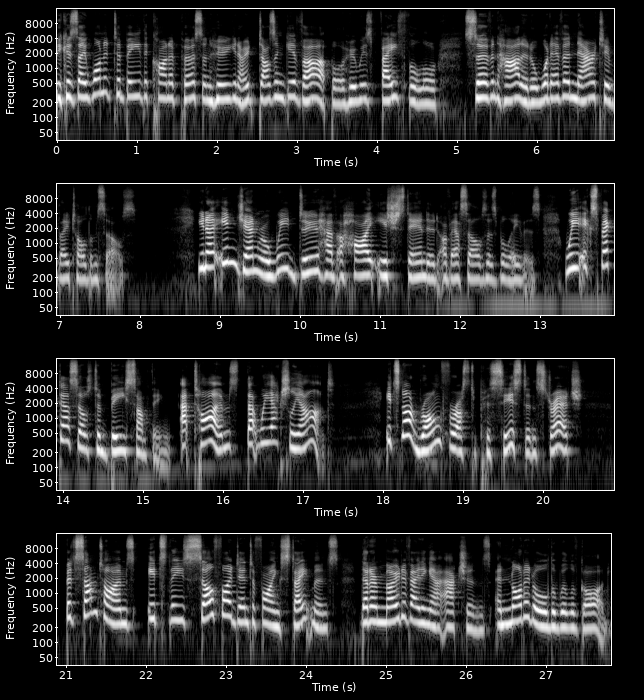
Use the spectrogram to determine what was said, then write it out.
because they wanted to be the kind of person who, you know, doesn't give up or who is faithful or servant hearted or whatever narrative they told themselves. You know, in general, we do have a high ish standard of ourselves as believers. We expect ourselves to be something, at times, that we actually aren't. It's not wrong for us to persist and stretch, but sometimes it's these self identifying statements that are motivating our actions and not at all the will of God.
